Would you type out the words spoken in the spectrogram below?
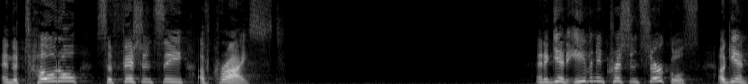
and the total sufficiency of Christ. And again, even in Christian circles, again,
